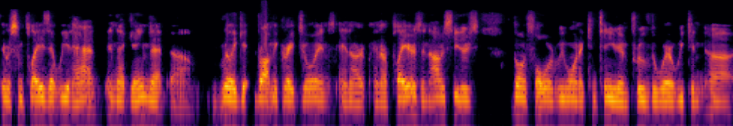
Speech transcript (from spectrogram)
there were some plays that we had had in that game that um, really get, brought me great joy in, in our in our players. And obviously, there's going forward, we want to continue to improve to where we can uh,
